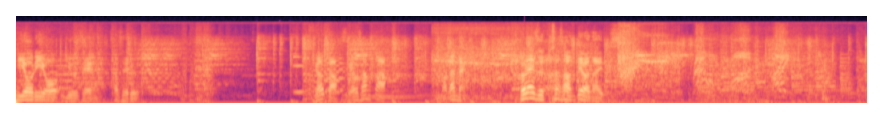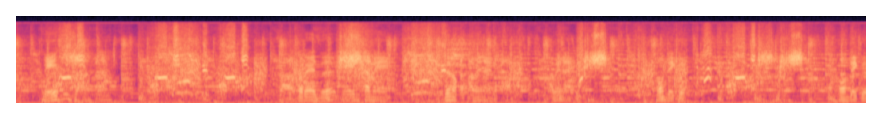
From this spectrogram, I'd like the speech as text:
ピオリを優先させる。違うか瀬尾さんか。わかんない。とりあえず草さんではないです。挺身さんかな。さあとりあえずゲージためるのかためないのかためない。飛んでいく。飛んでいく。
